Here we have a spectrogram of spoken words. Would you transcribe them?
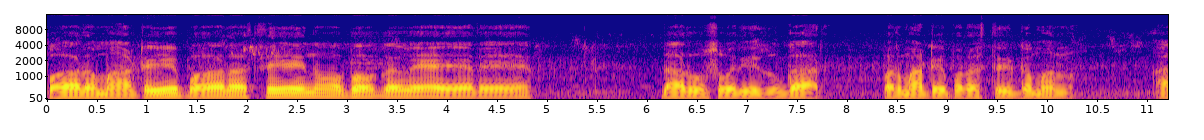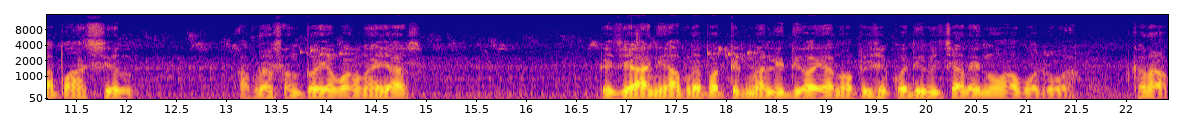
પર માટી પરસ્ત્રી નો ભોગવે રે. દારૂ સોરી જુગાર પરમાટે પરસ્ત્રી ગમન, આ પાંચ શીલ આપણા સંતોએ વર્ણાયા છે. કે જે આની આપણે પ્રતિજ્ઞા લીધી હોય, એનો પછી કોઈ વિચારે ન આવવો જોઈએ ખરાબ.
